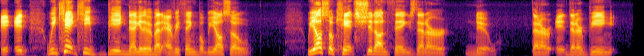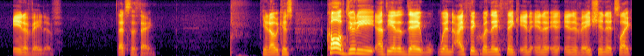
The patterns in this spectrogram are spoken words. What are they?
it, it we can't keep being negative about everything, but we also we also can't shit on things that are new, that are eh, that are being innovative. That's the thing. You know, because Call of Duty at the end of the day, when I think when they think in, in, in innovation, it's like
